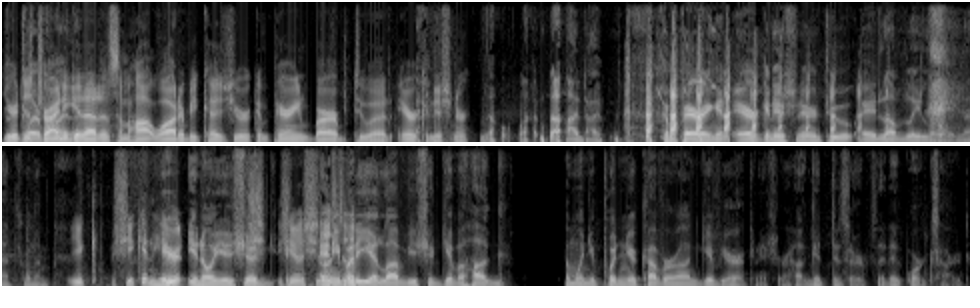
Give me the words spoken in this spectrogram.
You're just trying to get out of some hot water because you're comparing Barb to an air conditioner. No, I'm not. I'm comparing an air conditioner to a lovely lady. That's what I'm. You, she can hear You, it. you know, you should. She- she- anybody the- you love, you should give a hug. And when you're putting your cover on, give your air conditioner a hug. It deserves it. It works hard.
